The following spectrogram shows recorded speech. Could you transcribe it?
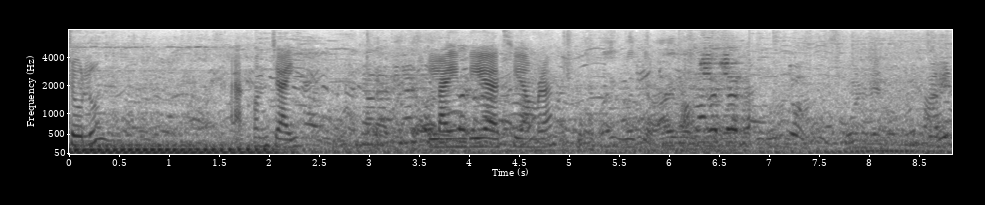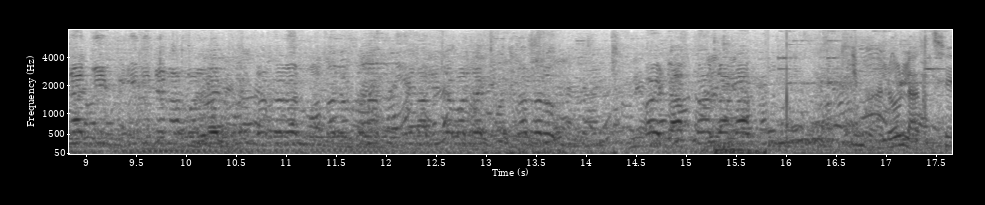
চলুন, এখন যাই। লাইন দিয়ে আছি আমরা। কি ভালো লাগছে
